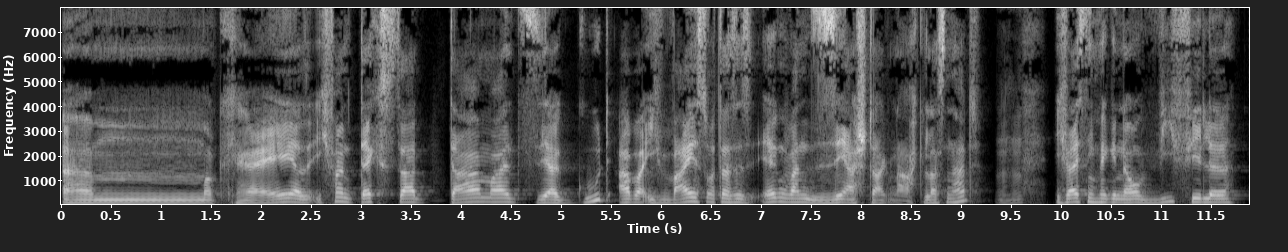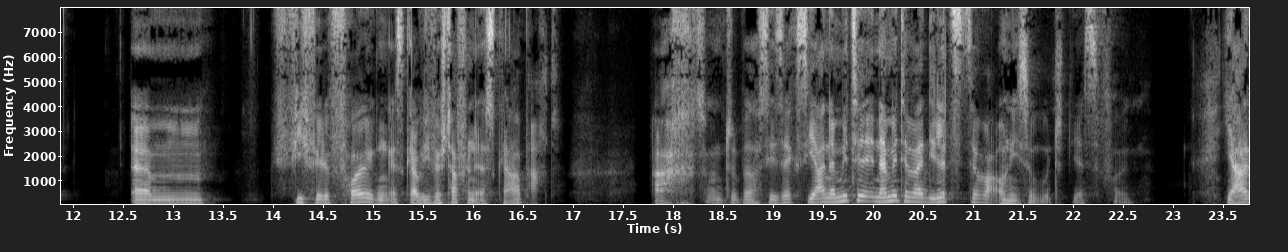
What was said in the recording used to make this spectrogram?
Ähm, okay, also ich fand Dexter damals sehr gut, aber ich weiß auch, dass es irgendwann sehr stark nachgelassen hat. Ich weiß nicht mehr genau, wie viele, ähm, wie viele Folgen es gab, wie viele Staffeln es gab. Acht. Acht und du sagst die sechs. Ja, in der Mitte, in der Mitte war die letzte war auch nicht so gut, die letzte Folge. Ja,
